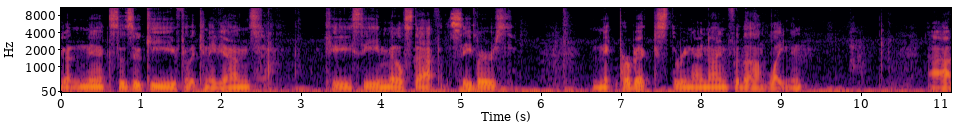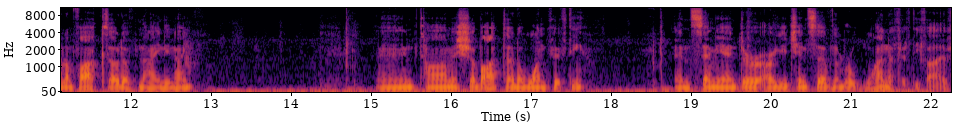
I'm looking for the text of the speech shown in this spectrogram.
we got Nick Suzuki for the Canadiens. Casey Mittelstadt for the Sabres. Nick Perbix, 399 for the Lightning. Adam Fox out of 99. And Thomas Chabot out of 150. And Semyonov Arguchintsev, number 1 of 55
